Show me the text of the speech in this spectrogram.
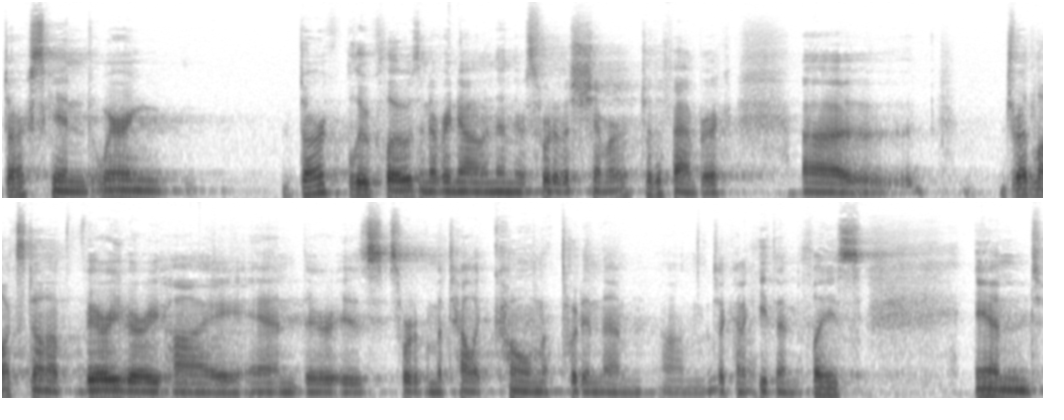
dark-skinned, wearing dark blue clothes, and every now and then there's sort of a shimmer to the fabric. Uh, dreadlocks done up very, very high, and there is sort of a metallic comb put in them um, to kind of keep them in place. And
